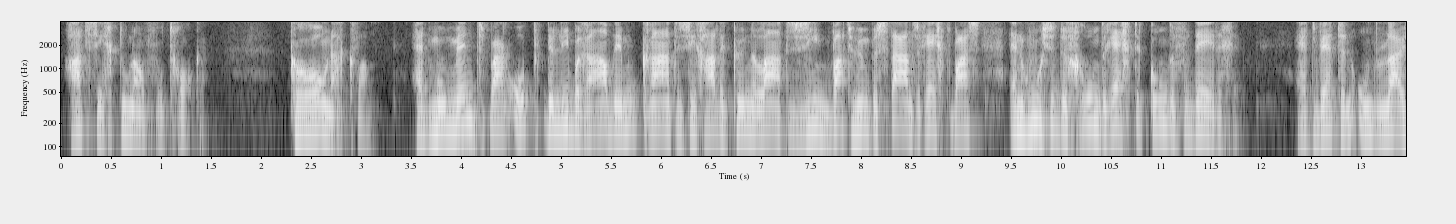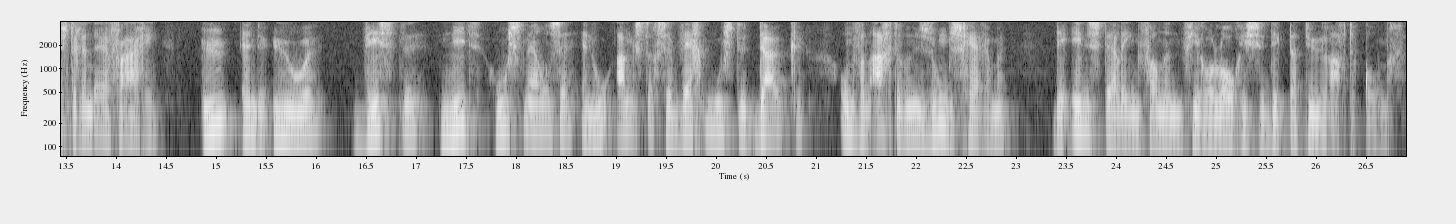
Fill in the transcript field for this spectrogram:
had zich toen al voltrokken. Corona kwam. Het moment waarop de liberaal-democraten zich hadden kunnen laten zien wat hun bestaansrecht was en hoe ze de grondrechten konden verdedigen. Het werd een onluisterende ervaring. U en de uwe wisten niet hoe snel ze en hoe angstig ze weg moesten duiken om van achter hun zoomschermen de instelling van een virologische dictatuur af te kondigen.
